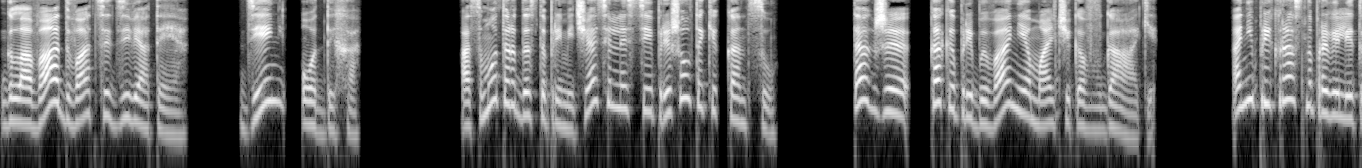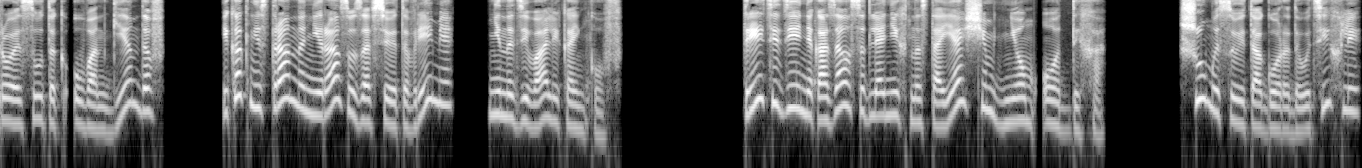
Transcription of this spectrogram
Глава 29. День отдыха. Осмотр достопримечательностей пришел таки к концу. Так же, как и пребывание мальчиков в Гааге. Они прекрасно провели трое суток у вангендов и, как ни странно, ни разу за все это время не надевали коньков. Третий день оказался для них настоящим днем отдыха. Шум и суета города утихли,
